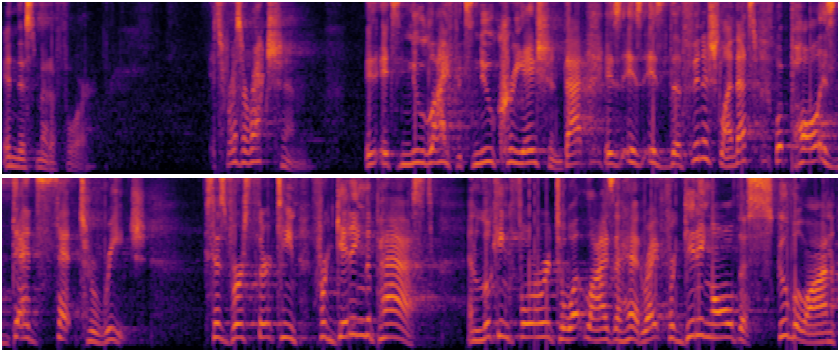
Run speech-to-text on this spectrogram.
in this metaphor? It's resurrection. It's new life, it's new creation. That is, is, is the finish line. That's what Paul is dead set to reach. He says, verse 13, forgetting the past and looking forward to what lies ahead, right? Forgetting all the skubalon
